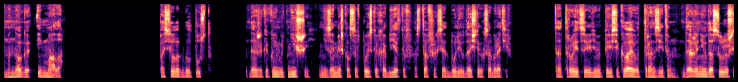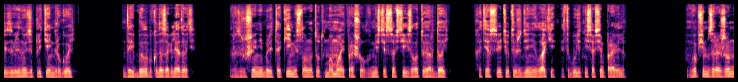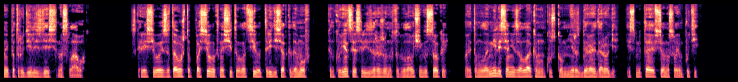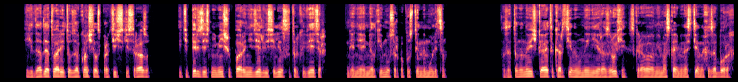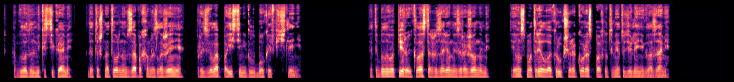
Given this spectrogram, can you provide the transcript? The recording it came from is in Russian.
Много и мало. Поселок был пуст. Даже какой-нибудь низший не замешкался в поисках объедков, оставшихся от более удачливых собратьев. Та троица, видимо, пересекла его транзитом, даже не удосужившись заглянуть за плетень другой. Да и было бы куда заглядывать. Разрушения были такими, словно тут Мамай прошел вместе со всей Золотой Ордой, хотя в свете утверждений Лаки это будет не совсем правильным. В общем, зараженные потрудились здесь на славу. Скорее всего, из-за того, что поселок насчитывал от силы три десятка домов, конкуренция среди зараженных тут была очень высокой, поэтому ломились они за лакомым куском, не разбирая дороги и сметая все на своем пути. Еда для тварей тут закончилась практически сразу, и теперь здесь не меньше пары недель веселился только ветер, гоняя мелкий мусор по пустынным улицам. Зато на новичка эта картина уныния и разрухи с кровавыми мазками на стенах и заборах, обглоданными костяками, да тошнотворным запахом разложения произвела поистине глубокое впечатление. Это был его первый кластер, разоренный зараженными, и он смотрел вокруг широко распахнутыми от удивления глазами.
